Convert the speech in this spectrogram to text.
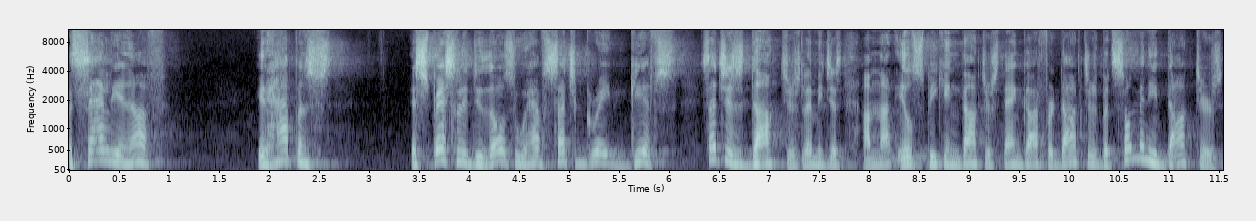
But sadly enough, it happens especially to those who have such great gifts, such as doctors. Let me just, I'm not ill speaking doctors, thank God for doctors, but so many doctors,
